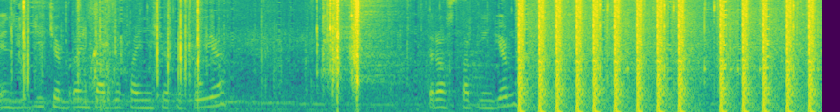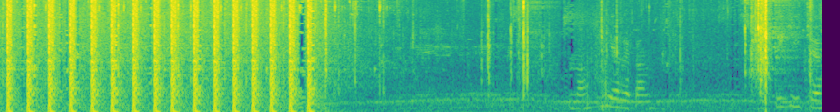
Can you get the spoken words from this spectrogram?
Więc widzicie, broń bardzo fajnie się kupuje. Teraz tappingiem. No i elegancko. Widzicie,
